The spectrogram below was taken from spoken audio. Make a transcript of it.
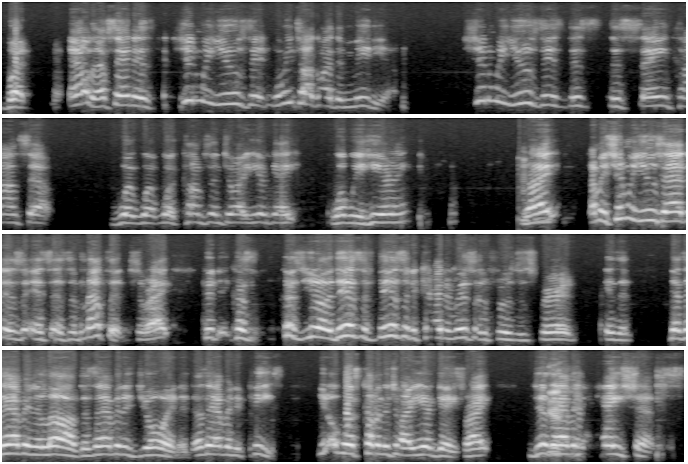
but Elder, I'm saying is, shouldn't we use it when we talk about the media? Shouldn't we use this this this same concept? What what what comes into our ear gate? What we're hearing, right? I mean, shouldn't we use that as as, as a method, right? Because because you know, there's if these are the characteristics of the fruits of the spirit. Is it does it have any love? Does it have any joy in it? Does it have any peace? You know what's coming into our ear gates, right? Does it have any patience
